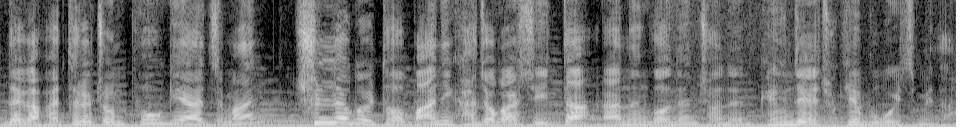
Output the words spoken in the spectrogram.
내가 배터리를 좀 포기하지만 출력을 더 많이 가져갈 수 있다라는 거는 저는 굉장히 좋게 보고 있습니다.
